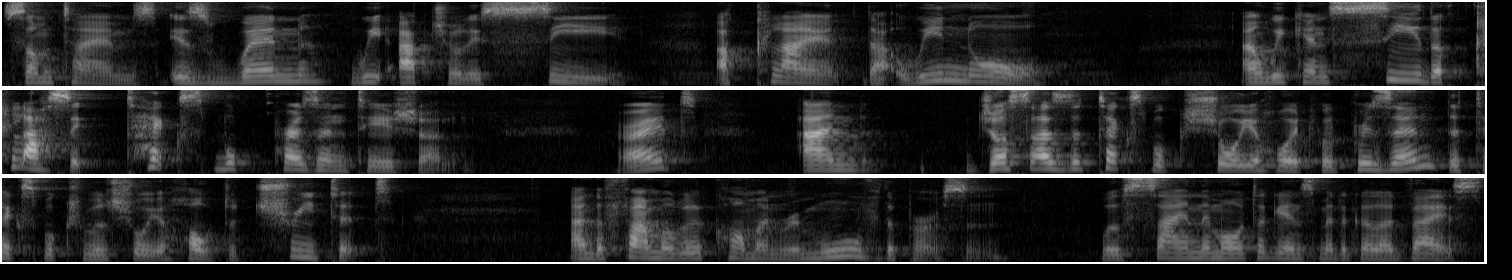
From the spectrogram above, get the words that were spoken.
sometimes is when we actually see a client that we know and we can see the classic textbook presentation, right? And just as the textbook show you how it will present, the textbook will show you how to treat it. And the family will come and remove the person, will sign them out against medical advice.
